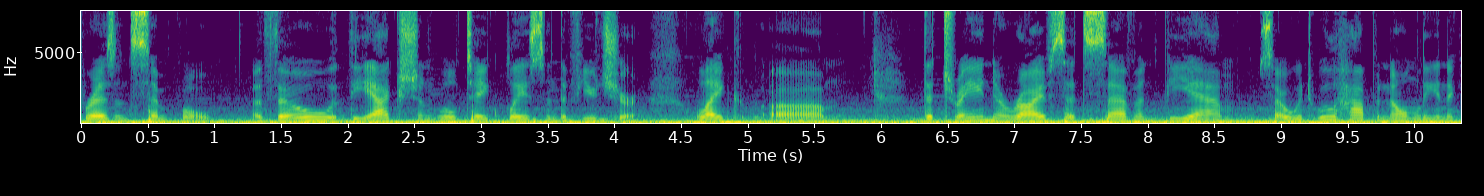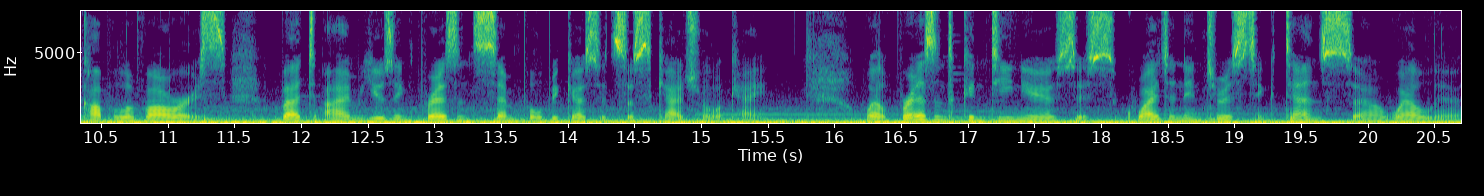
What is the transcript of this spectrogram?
present simple, though the action will take place in the future, like. Um, the train arrives at 7 pm, so it will happen only in a couple of hours, but I'm using present simple because it's a schedule, okay? Well, present continuous is quite an interesting tense. Uh, well, uh,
